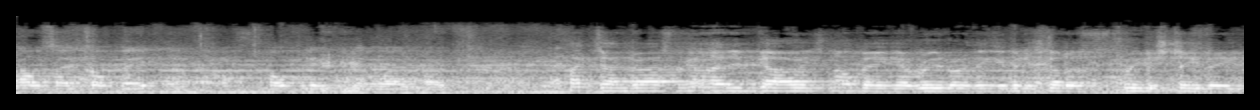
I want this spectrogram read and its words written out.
outside top eight, and hopefully we get a wild card. Thanks, Andreas. We're going to let him go. He's not being rude or anything, but he's got a Swedish TV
